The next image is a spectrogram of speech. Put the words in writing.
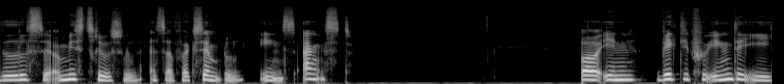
lidelse og mistrivsel, altså for eksempel ens angst. Og en vigtig pointe i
